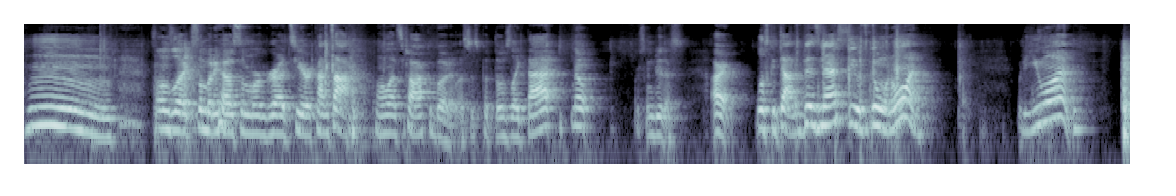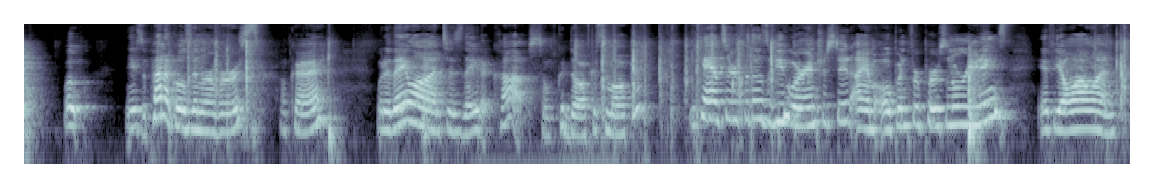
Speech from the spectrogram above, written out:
Hmm. Sounds like somebody has some regrets here. Cancer. Well, let's talk about it. Let's just put those like that. Nope. We're just to do this. All right. Let's get down to business. See what's going on. What do you want? Whoa. Ace of Pentacles in reverse. Okay. What do they want is Eight of Cups. So, Kadoka smoking. Cancer, for those of you who are interested, I am open for personal readings. If you want one,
